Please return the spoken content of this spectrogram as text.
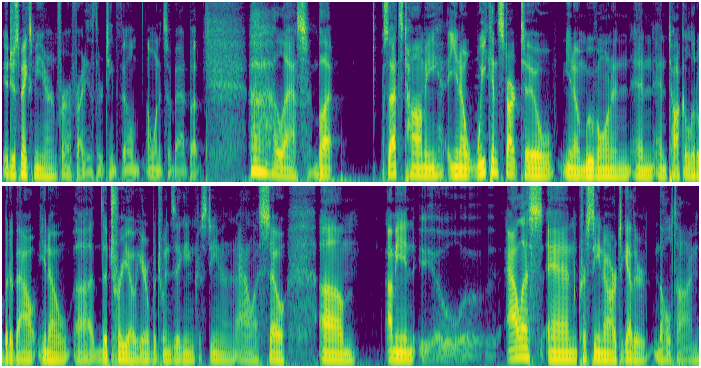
it just makes me yearn for a Friday the Thirteenth film. I want it so bad, but alas, but so that's Tommy. You know, we can start to you know move on and and and talk a little bit about you know uh, the trio here between Ziggy and Christina and Alice. So, um, I mean. Alice and Christina are together the whole time.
